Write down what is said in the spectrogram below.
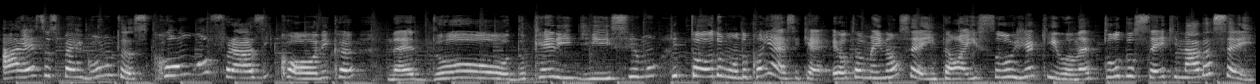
a essas perguntas com uma frase icônica, né, do do queridíssimo que todo mundo conhece, que é eu também não sei. Então aí surge aquilo, né? Tudo sei que nada sei.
